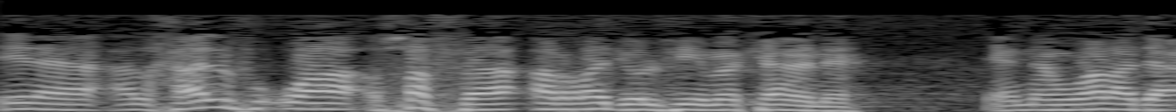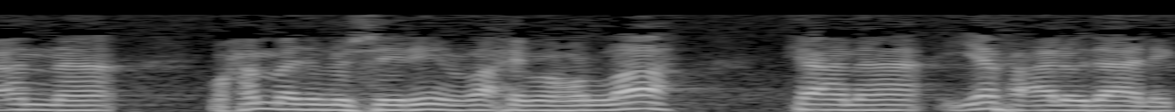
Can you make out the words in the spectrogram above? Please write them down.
إلى الخلف وصف الرجل في مكانه لأنه ورد أن محمد بن سيرين رحمه الله كان يفعل ذلك.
